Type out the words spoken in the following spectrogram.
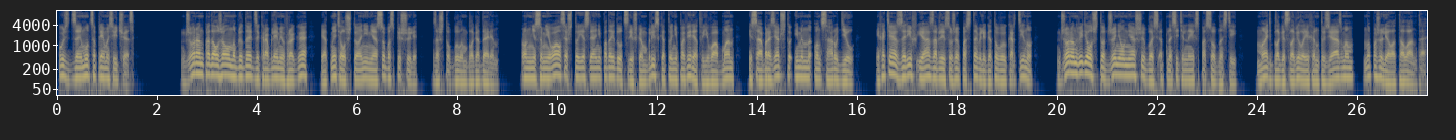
Пусть займутся прямо сейчас». Джоран продолжал наблюдать за кораблями врага и отметил, что они не особо спешили, за что был им благодарен. Он не сомневался, что если они подойдут слишком близко, то не поверят в его обман и сообразят, что именно он соорудил. И хотя Зариф и Азарлис уже поставили готовую картину, Джоран видел, что Дженнил не ошиблась относительно их способностей. Мать благословила их энтузиазмом, но пожалела таланта.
